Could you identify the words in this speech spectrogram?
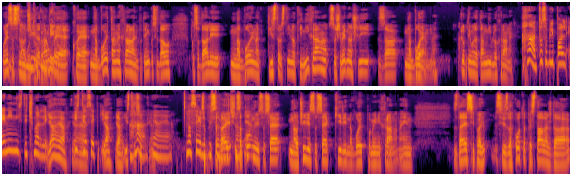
Oni so se naučili, da tam, ko delu. je, ko je naboj, tam je hrana. In potem, ko, dal, ko so dali naboj na tisto rastlino, ki ni hrana, so še vedno šli za nabojem. Ne? Kljub temu, da tam ni bilo hrane. Aha, to so bili pol eni in isti čmrli. Ja, ja, ja, Isti ja. osebki? Ja, ja isti Aha, osebki. ja, ja. No, se je Se pisalo. zapomnili so se, naučili so se, kiri naboj pomeni hrano. Ne? In zdaj si pa si z lahkoto predstavljaš, da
